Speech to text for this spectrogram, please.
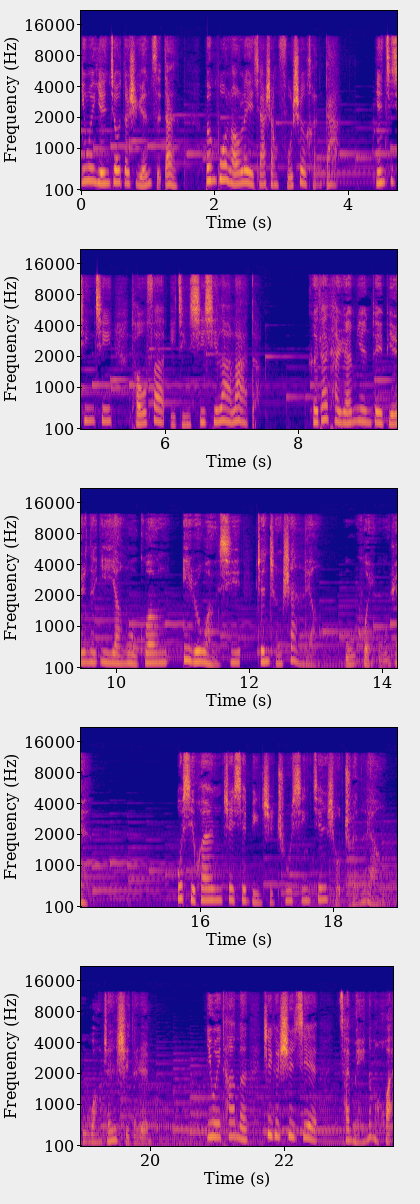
因为研究的是原子弹，奔波劳累，加上辐射很大，年纪轻轻，头发已经稀稀落落的。可他坦然面对别人的异样目光，一如往昔真诚善良，无悔无怨。我喜欢这些秉持初心、坚守纯良、勿忘真实的人，因为他们这个世界才没那么坏。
